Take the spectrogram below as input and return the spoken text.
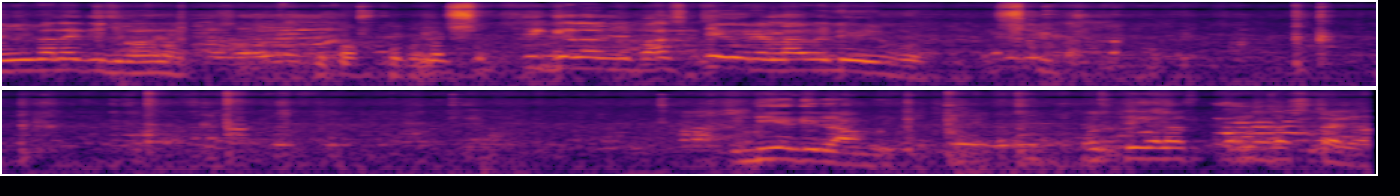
আমি বানাই দিচ্ছি ভালো সত্যি গেলাম পাঁচ করে লাভ হইব। দিয়ে দিলাম। সত্যি গেলাম পঞ্চাশ টাকা।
